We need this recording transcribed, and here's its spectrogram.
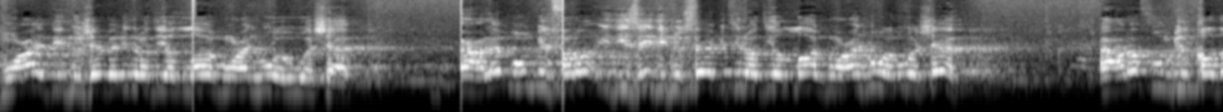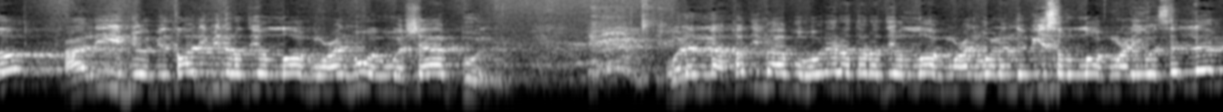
معاذ بن جبل رضي الله عنه وهو شاب أعلمهم بالفرائض زيد بن ثابت رضي الله عنه وهو شاب أعرفهم بالقضاء علي بن أبي طالب رضي الله عنه وهو شاب. ولما قدم أبو هريرة رضي الله عنه على النبي صلى الله عليه وسلم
